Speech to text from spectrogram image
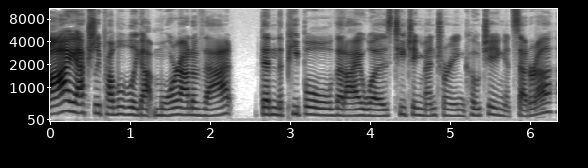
I actually probably got more out of that than the people that I was teaching, mentoring, coaching, etc.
